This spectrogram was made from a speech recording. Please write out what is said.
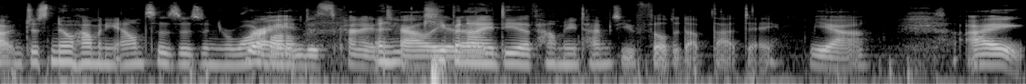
how just know how many ounces is in your water right, bottle and just kind of and keep an up. idea of how many times you've filled it up that day. Yeah, So, I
